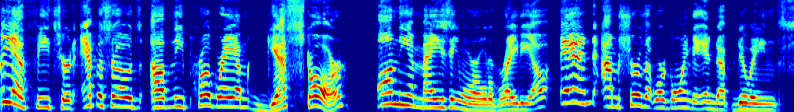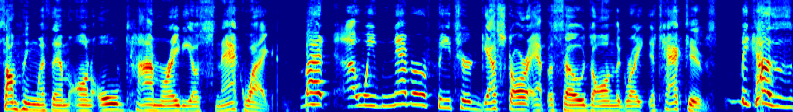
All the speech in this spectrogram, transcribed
We have featured episodes of the program Guest Star on the amazing world of radio, and I'm sure that we're going to end up doing something with them on old time radio snack wagon. But uh, we've never featured guest star episodes on The Great Detectives because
